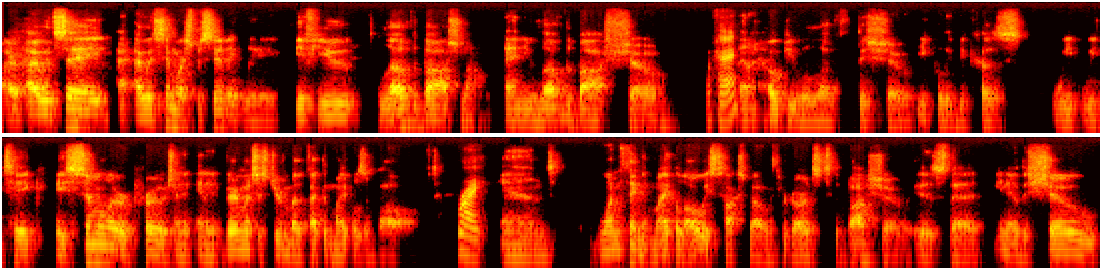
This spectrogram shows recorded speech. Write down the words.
I, I, would say, I would say more specifically, if you love the Bosch novel and you love the Bosch show, okay, then I hope you will love this show equally because we we take a similar approach, and it, and it very much is driven by the fact that Michael's involved, right? And one thing that Michael always talks about with regards to the Bosch show is that you know the show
